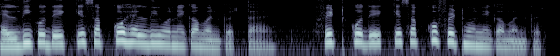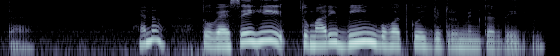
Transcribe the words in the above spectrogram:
हेल्दी को देख के सबको हेल्दी होने का मन करता है। फिट को देख के सबको फिट होने का मन करता है। है ना? तो वैसे ही तुम्हारी बीइंग बहुत कुछ डिटरमिन कर देगी।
